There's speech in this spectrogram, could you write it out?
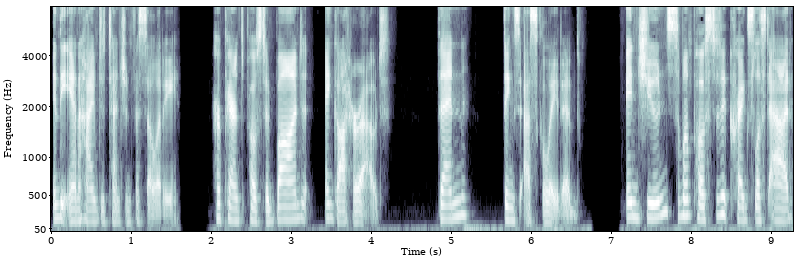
in the Anaheim detention facility. Her parents posted bond and got her out. Then things escalated. In June, someone posted a Craigslist ad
